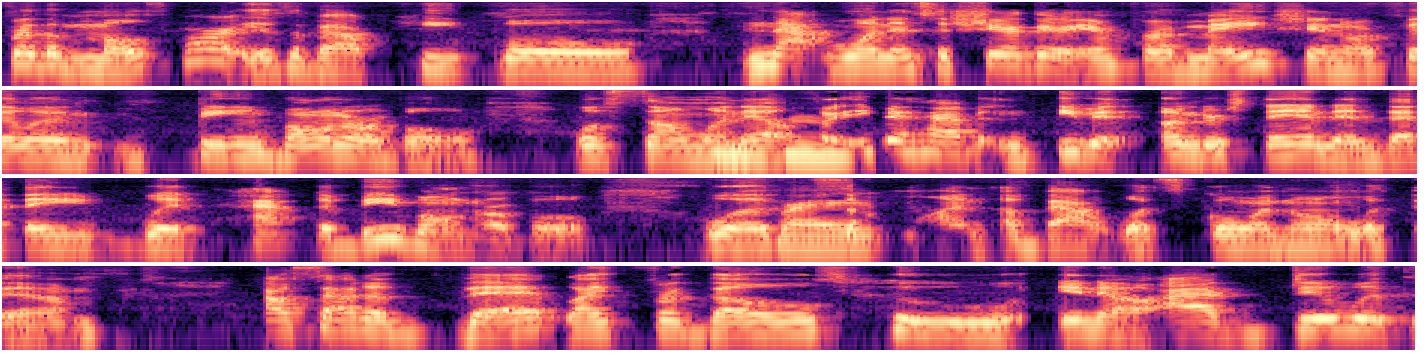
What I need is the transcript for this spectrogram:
for the most part is about people not wanting to share their information or feeling being vulnerable with someone mm-hmm. else or even having even understanding that they would have to be vulnerable with right. someone about what's going on with them outside of that, like for those who, you know, I deal with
